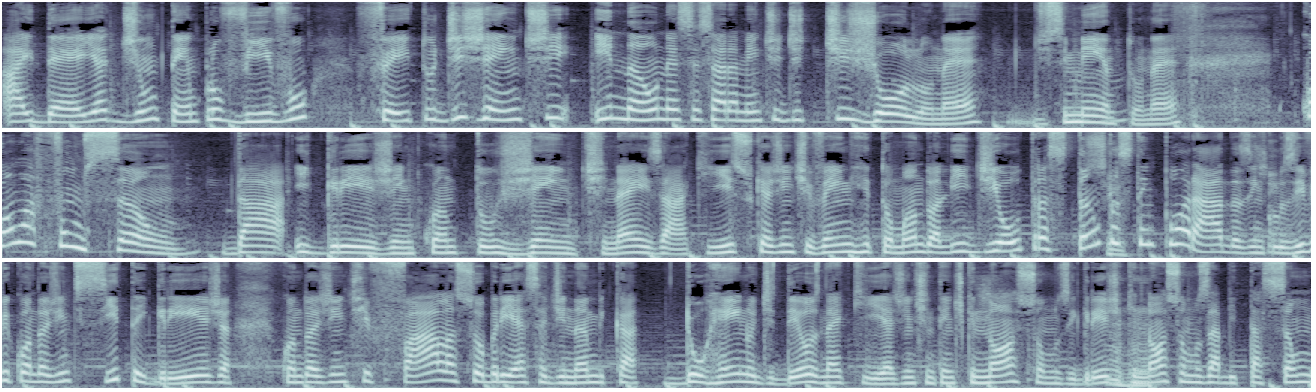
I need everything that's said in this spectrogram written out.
a ideia de um templo vivo feito de gente e não necessariamente de tijolo, né, de cimento, uhum. né. Qual a função da igreja enquanto gente, né, Isaac? Isso que a gente vem retomando ali de outras tantas Sim. temporadas, inclusive Sim. quando a gente cita a igreja, quando a gente fala sobre essa dinâmica do reino de Deus, né, que a gente entende que nós somos igreja, uhum. que nós somos habitação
